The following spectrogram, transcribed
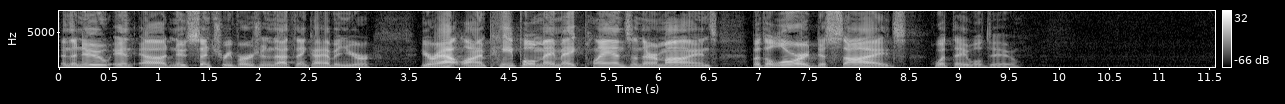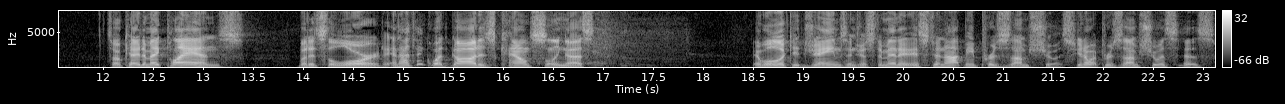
In the New, in, uh, New Century version that I think I have in your, your outline, people may make plans in their minds, but the Lord decides what they will do. It's okay to make plans, but it's the Lord. And I think what God is counseling us, and we'll look at James in just a minute, is to not be presumptuous. You know what presumptuous is?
